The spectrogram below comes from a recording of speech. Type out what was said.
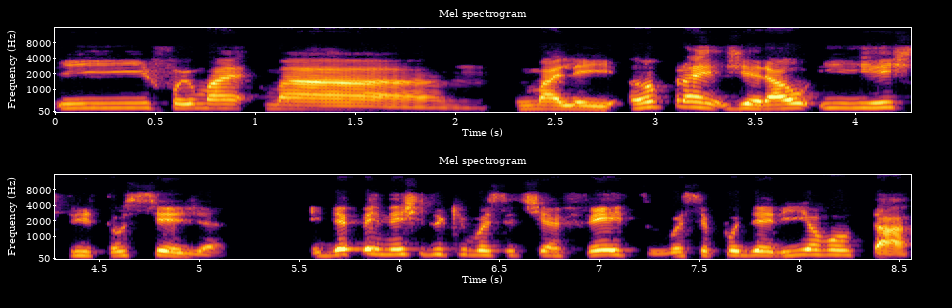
e foi uma, uma, uma lei ampla, geral e restrita, ou seja, independente do que você tinha feito, você poderia voltar.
